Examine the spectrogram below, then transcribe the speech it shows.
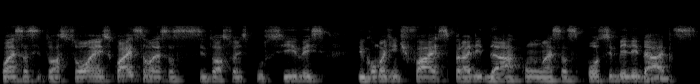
com essas situações, quais são essas situações possíveis e como a gente faz para lidar com essas possibilidades.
